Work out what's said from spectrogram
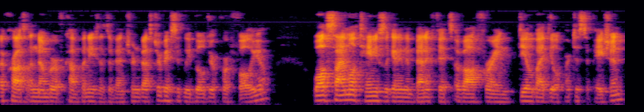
across a number of companies as a venture investor, basically build your portfolio, while simultaneously getting the benefits of offering deal by deal participation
